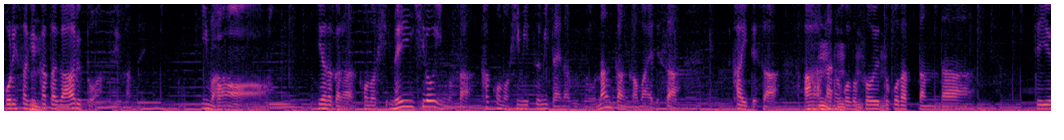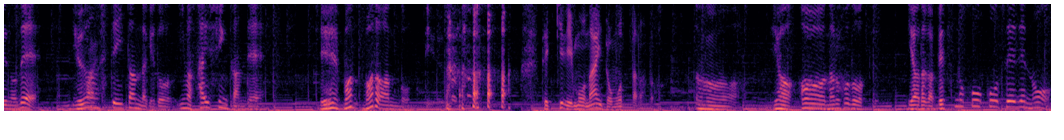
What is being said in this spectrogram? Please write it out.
掘り下げ方があるとはっていう感じ。今、あ。いやだから、このひメインヒロインのさ、過去の秘密みたいな部分を何巻か前でさ、書いてさ、ああ、うんなるほど、うんそういうとこだったんだ、っていうので、油断していたんだけど、今最新刊で、えー、ま、まだあんのっていう。てっきりもうないと思ったらとうん。いや、ああ、なるほどって。いや、だから別の方向性での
